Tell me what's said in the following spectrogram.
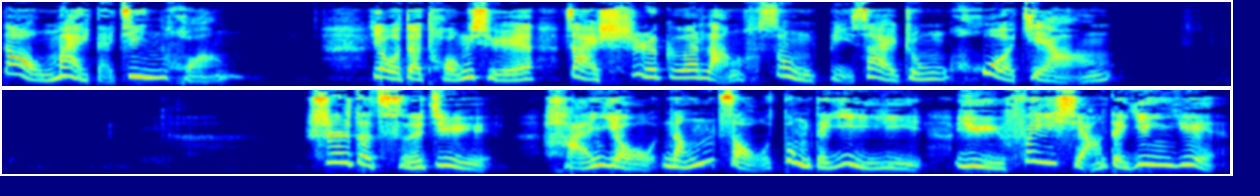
稻麦的金黄。有的同学在诗歌朗诵比赛中获奖。诗的词句含有能走动的意义与飞翔的音乐。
